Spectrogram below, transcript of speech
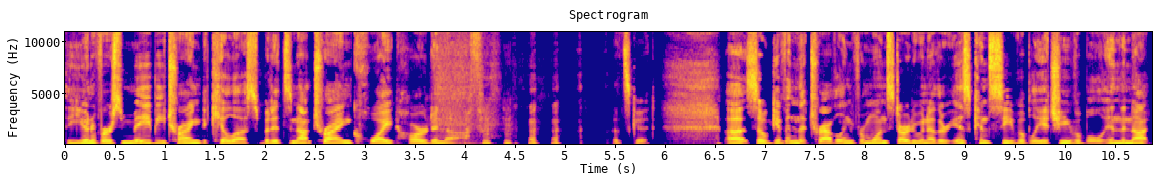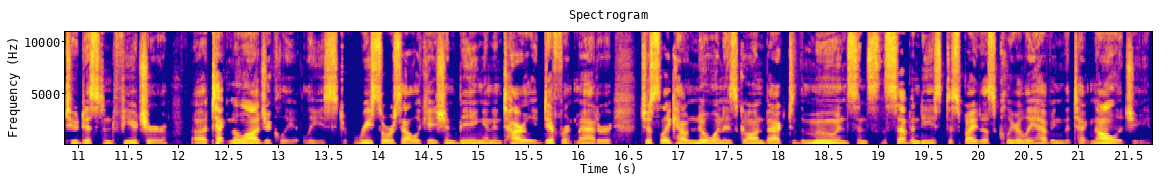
the universe may be trying to kill us, but it's not trying quite hard enough. That's good. Uh, so, given that traveling from one star to another is conceivably achievable in the not too distant future, uh, technologically at least, resource allocation being an entirely different matter, just like how no one has gone back to the moon since the 70s, despite us clearly having the technology.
